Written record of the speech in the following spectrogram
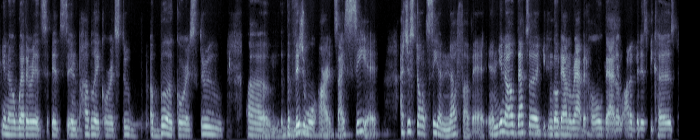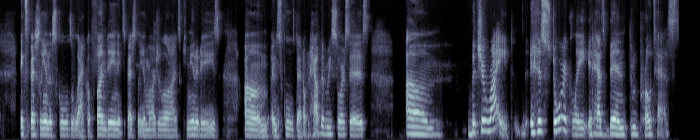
you know, whether it's it's in public or it's through a book or it's through um, the visual arts. I see it. I just don't see enough of it. And, you know, that's a, you can go down a rabbit hole that a lot of it is because, especially in the schools, a lack of funding, especially in marginalized communities um, and schools that don't have the resources. Um, but you're right. Historically, it has been through protests.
